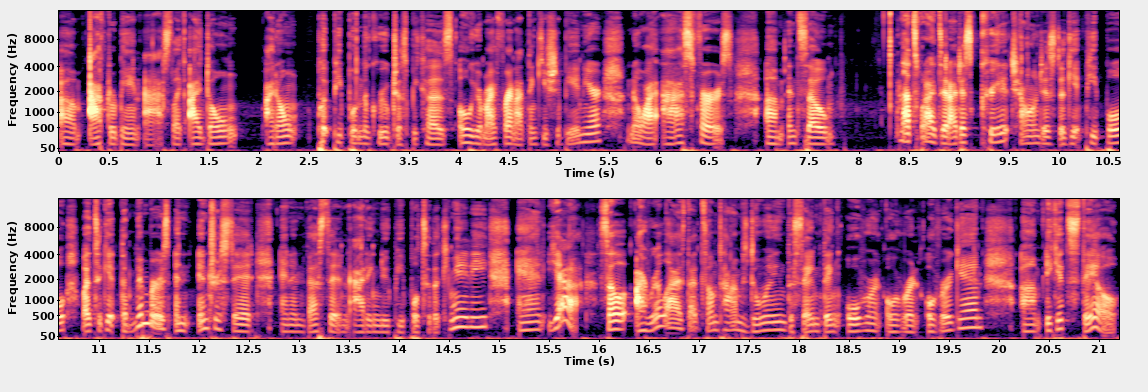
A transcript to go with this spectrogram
um, after being asked. Like I don't I don't put people in the group just because, oh, you're my friend. I think you should be in here. No, I ask first. Um, and so that's what I did. I just created challenges to get people, like to get the members and interested and invested in adding new people to the community. And yeah, so I realized that sometimes doing the same thing over and over and over again, um, it gets stale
